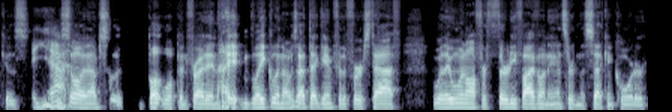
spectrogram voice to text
because yeah, we saw an absolute butt whooping Friday night in Lakeland. I was at that game for the first half where they went off for 35 unanswered in the second quarter.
